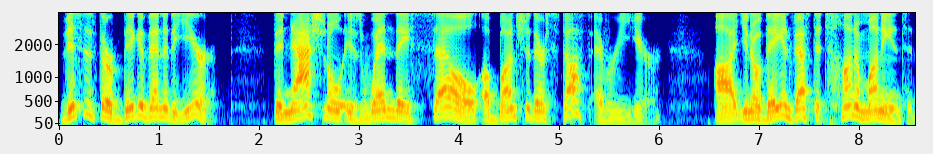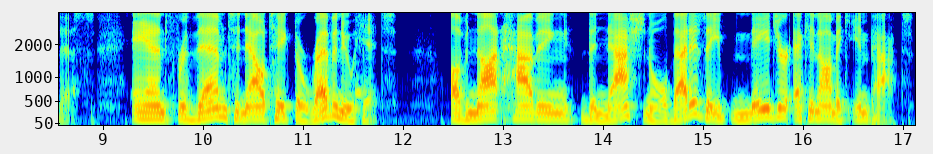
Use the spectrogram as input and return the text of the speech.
this is their big event of the year. The National is when they sell a bunch of their stuff every year. Uh, you know, they invest a ton of money into this. And for them to now take the revenue hit of not having the National, that is a major economic impact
